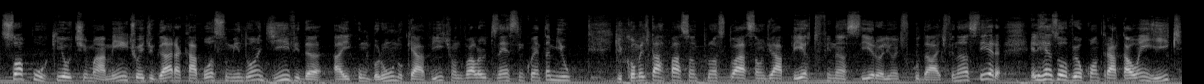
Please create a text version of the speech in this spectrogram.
Só porque ultimamente o Edgar acabou assumindo uma dívida aí com o Bruno, que é a vítima, no valor de 250 mil. E como ele estava passando por uma situação de aperto financeiro ali, uma dificuldade financeira, ele resolveu contratar contratar o Henrique.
